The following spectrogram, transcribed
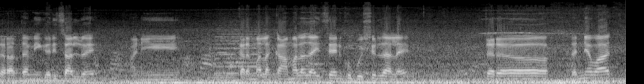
तर आता मी घरी चाललो आहे आणि कारण मला कामाला जायचं आहे आणि खूप उशीर झाला आहे तर धन्यवाद.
